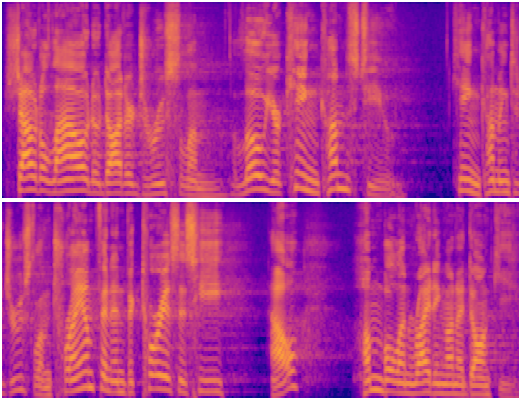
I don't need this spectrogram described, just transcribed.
Shout aloud, O daughter Jerusalem. Lo, your king comes to you. King coming to Jerusalem. Triumphant and victorious is he. How? Humble and riding on a donkey,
